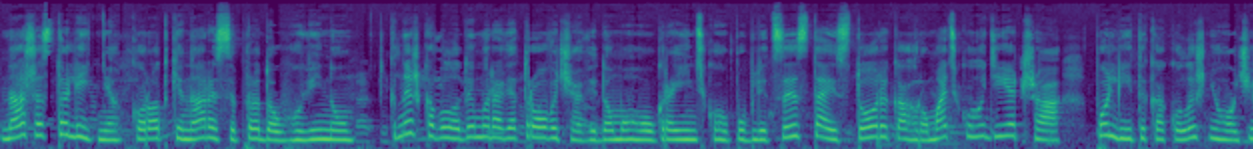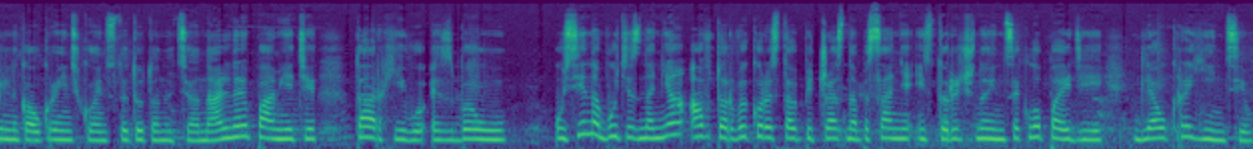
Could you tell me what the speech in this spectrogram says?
Наша столітня короткі нариси про довгу війну. Книжка Володимира В'ятровича, відомого українського публіциста, історика, громадського діяча, політика, колишнього очільника Українського інституту національної пам'яті та архіву СБУ. Усі набуті знання автор використав під час написання історичної енциклопедії для українців,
